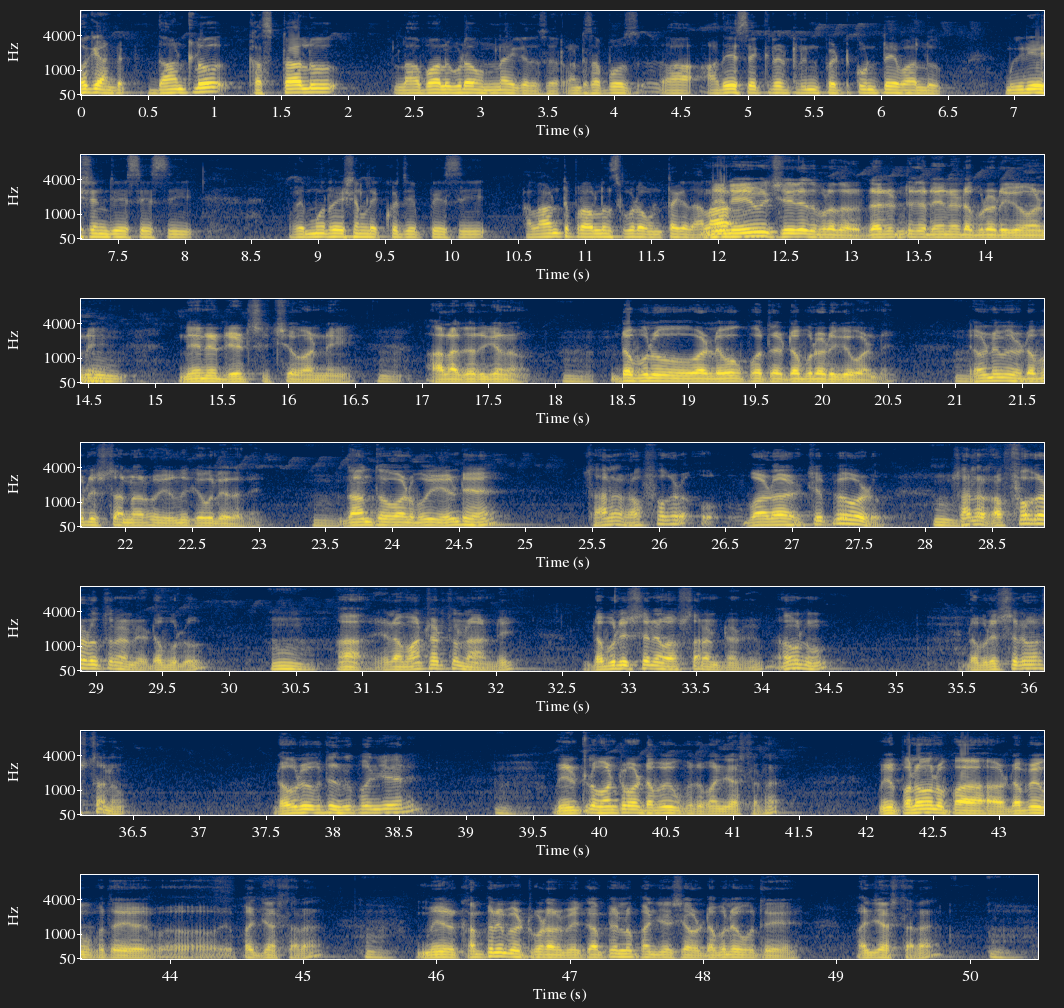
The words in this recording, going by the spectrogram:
Okay అంటే దాంట్లో కష్టాలు లాభాలు కూడా ఉన్నాయి కదా సార్. అంటే సపోజ్ అదే సెక్రటరీని పెట్టుకుంటే వాళ్ళు మీడియేషన్ చేసేసి రెమ్యునరేషన్లు ఎక్కువ చెప్పేసి అలాంటి ప్రాబ్లమ్స్ కూడా ఉంటాయి కదా. అలా నేనేమీ చేయలేదు బ్రదర్. డైరెక్ట్గా నేనే డబ్బులు అడిగేవాడిని. నేనే డేట్స్ ఇచ్చేవాడిని. అలా జరిగాను. డబ్బులు వాళ్ళు ఇవ్వకపోతే డబ్బులు అడిగేవాడిని. ఏమంటే మీరు డబ్బులు ఇస్తున్నారు ఎందుకు ఇవ్వలేదని? దాంతో వాళ్ళు పోయి ఏంటే చాలా రఫ్గా వాడు చెప్పేవాడు. చాలా రఫ్గా అడుగుతున్నాండి డబ్బులు. ఇలా మాట్లాడుతున్నా అండి. డబ్బులు ఇస్తేనే వస్తానంటున్నాడు. అవును. డబ్బులు ఇస్తేనే వస్తాను. డబ్బులు ఇవ్వకపోతే ఎందుకు పని చేయాలి? మీ ఇంట్లో వంట వాడు డబ్బు ఇవ్వకపోతే పని చేస్తారా మీ పొలంలో ప డబ్బు ఇవ్వకపోతే పని చేస్తారా? మీరు కంపెనీ పెట్టుకున్నారు మీ కంపెనీలో పని చేసేవాడు డబ్బులు ఇవ్వకపోతే పని చేస్తారా?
